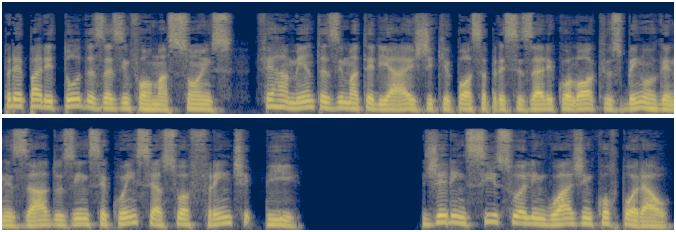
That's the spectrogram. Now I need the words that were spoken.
Prepare todas as informações, ferramentas e materiais de que possa precisar e coloque-os bem organizados e em sequência à sua frente, e Gerencie sua linguagem corporal,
